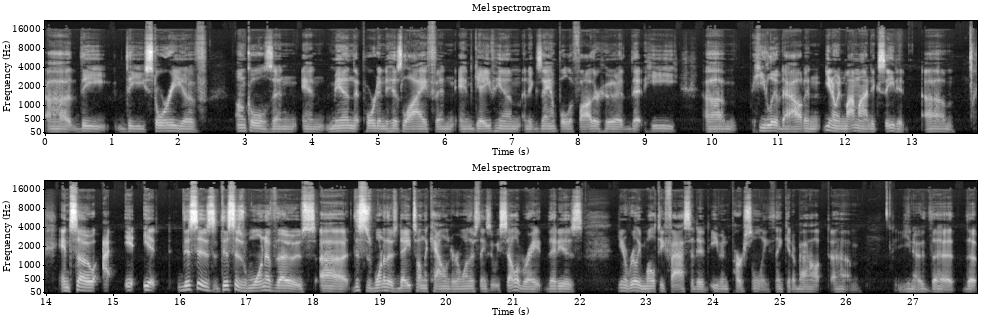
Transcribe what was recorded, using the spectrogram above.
Uh, the the story of uncles and and men that poured into his life and and gave him an example of fatherhood that he um, he lived out and you know in my mind exceeded. Um, and so I, it it this is this is one of those uh, this is one of those dates on the calendar and one of those things that we celebrate that is you know really multifaceted even personally thinking about um, you know the the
